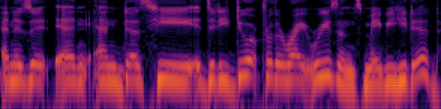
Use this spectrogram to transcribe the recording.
And is it and and does he did he do it for the right reasons? Maybe he did.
